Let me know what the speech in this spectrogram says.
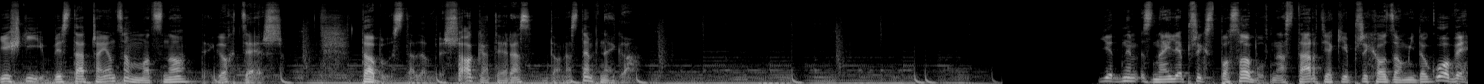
jeśli wystarczająco mocno tego chcesz. To był stalowy szok, a teraz do następnego. Jednym z najlepszych sposobów na start, jakie przychodzą mi do głowy,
